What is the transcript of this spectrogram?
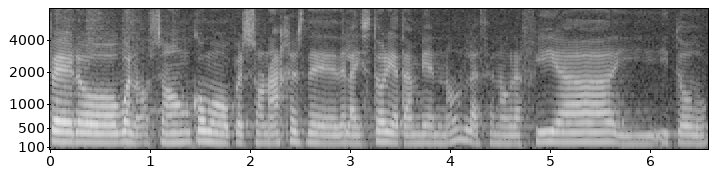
pero bueno, son como personajes de, la historia también, ¿no? La escenografía y, todo.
